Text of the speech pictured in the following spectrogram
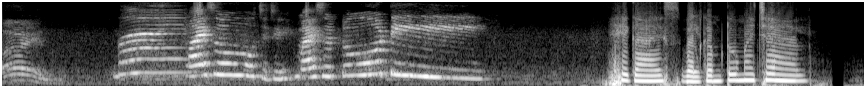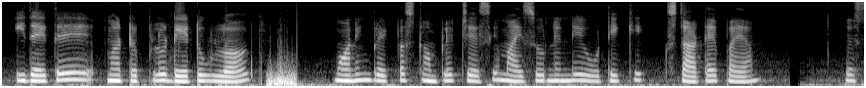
బాయ్ మైసూ చిచి మైసూ టూటీ hey guys welcome to my channel ఇదైతే మా ట్రిప్లో day two vlog. Morning breakfast complete చేసి మైసూర్ నుండి ఊటీకి స్టార్ట్ అయిపోయాం. ఎస్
